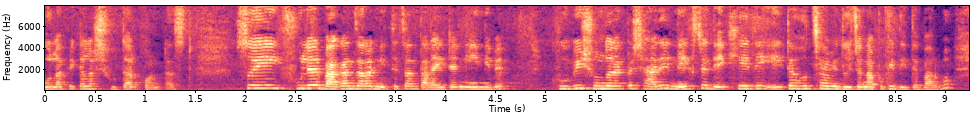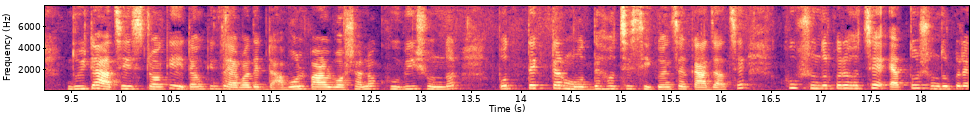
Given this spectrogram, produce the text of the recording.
গোলাপি কালার সুতার কন্ট্রাস্ট সো এই ফুলের বাগান যারা নিতে চান, তারা এটা নিয়ে নেবেন। খুবই সুন্দর একটা শাড়ি। নেক্সটে দেখিয়ে দিই, এইটা হচ্ছে আমি দুইজন আপুকে দিতে পারব। দুইটা আছে স্টকে এটাও কিন্তু আমাদের ডাবল পার্ল বসানো, খুবই সুন্দর। প্রত্যেকটার মধ্যে হচ্ছে সিকোয়েন্সের কাজ আছে। খুব সুন্দর করে হচ্ছে, এত সুন্দর করে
